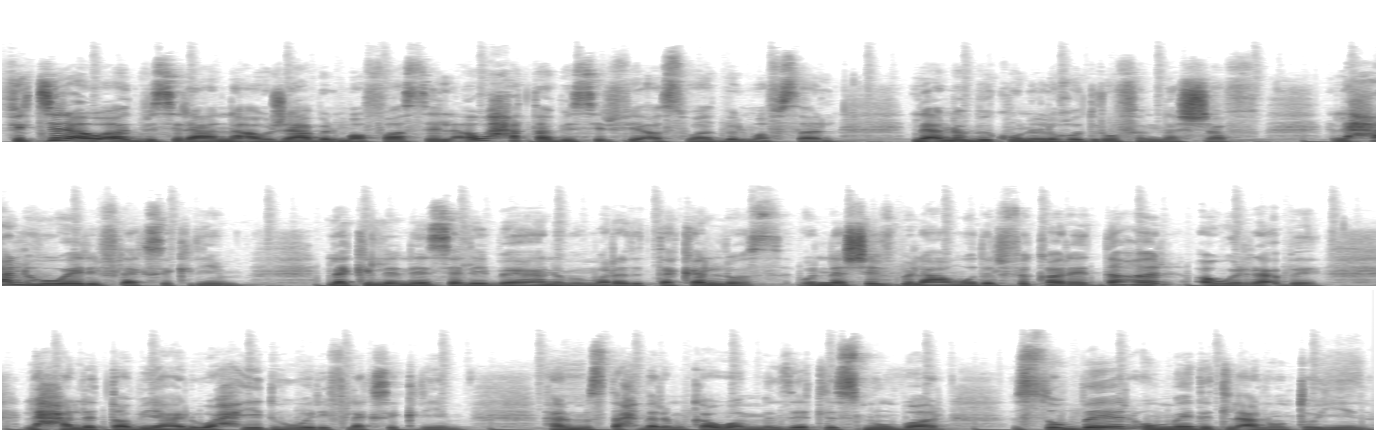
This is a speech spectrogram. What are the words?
في كتير أوقات بصير عنا أوجاع بالمفاصل أو حتى بيصير في أصوات بالمفصل لأنه بيكون الغضروف منشف الحل هو Reflex Cream لكل الناس يلي بيعانوا من مرض التكلس والنشاف بالعمود الفقري الظهر أو الرقبة. الحل الطبيعي الوحيد هو Reflex Cream. هالمستحضر مكون من زيت الصنوبر الصبار ومادة ال allantoin.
